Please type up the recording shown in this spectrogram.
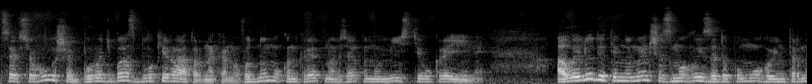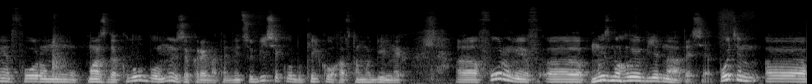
це всього лише боротьба з блокіраторниками в одному конкретно взятому місті України. Але люди, тим не менше, змогли за допомогою інтернет-форуму Mazda клубу, ну і зокрема там Mitsubishi клубу, кількох автомобільних е, форумів, е, ми змогли об'єднатися. Потім е,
